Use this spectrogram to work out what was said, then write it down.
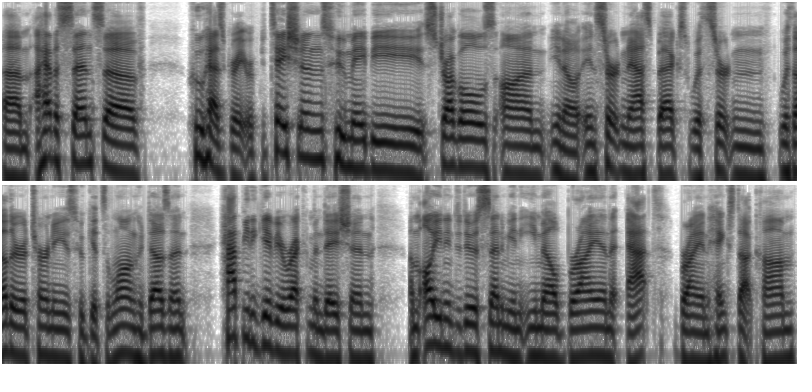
Um, I have a sense of who has great reputations, who maybe struggles on, you know, in certain aspects with certain with other attorneys, who gets along, who doesn't. Happy to give you a recommendation. Um, all you need to do is send me an email, brian at brianhanks.com.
